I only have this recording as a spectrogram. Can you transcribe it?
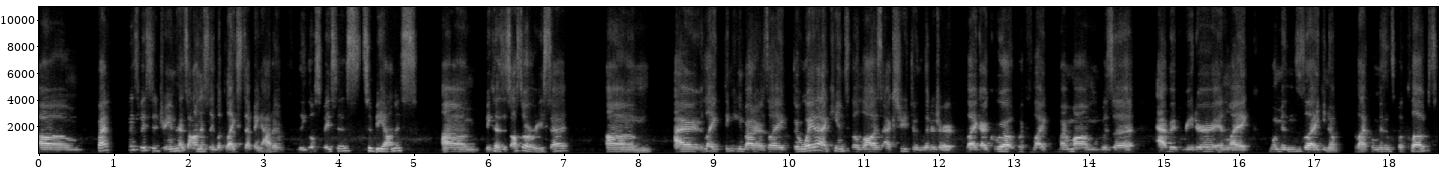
um, finding space to dream has honestly looked like stepping out of legal spaces, to be honest, um, because it's also a reset. Um, I like thinking about it as like the way that I came to the law is actually through literature. Like I grew up with like my mom was a avid reader and like women's like you know black women's book clubs.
